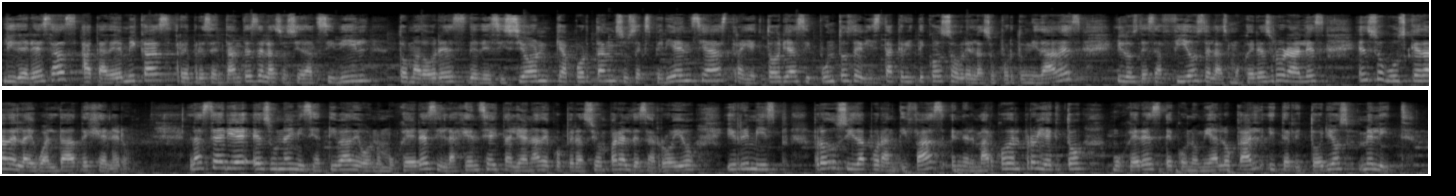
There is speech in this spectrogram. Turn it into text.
Lideresas académicas, representantes de la sociedad civil, tomadores de decisión que aportan sus experiencias, trayectorias y puntos de vista críticos sobre las oportunidades y los desafíos de las mujeres rurales en su búsqueda de la igualdad de género. La serie es una iniciativa de ONU Mujeres y la Agencia Italiana de Cooperación para el Desarrollo y RIMISP, producida por Antifaz en el marco del proyecto Mujeres, Economía Local y Territorios MELIT.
